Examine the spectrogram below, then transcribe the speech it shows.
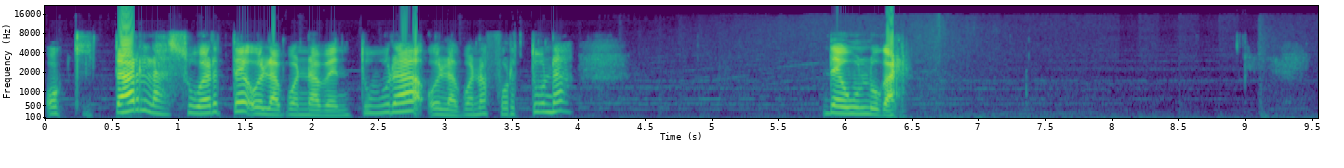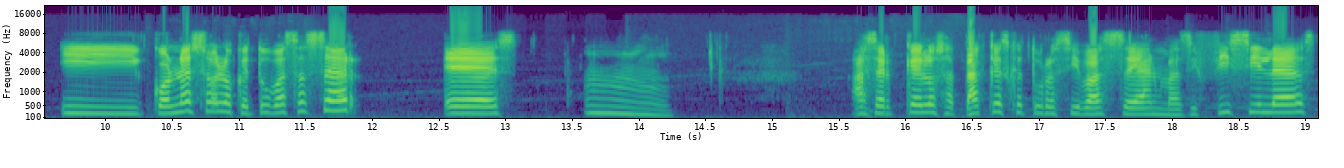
o quitar la suerte o la buena aventura o la buena fortuna de un lugar. Y con eso lo que tú vas a hacer es mm, hacer que los ataques que tú recibas sean más difíciles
